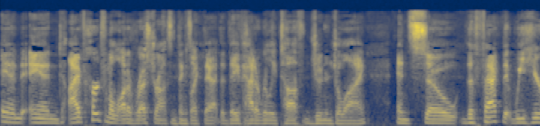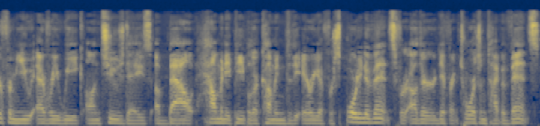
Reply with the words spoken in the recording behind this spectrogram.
And and I've heard from a lot of restaurants and things like that that they've had a really tough June and July. And so the fact that we hear from you every week on Tuesdays about how many people are coming to the area for sporting events, for other different tourism type events,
